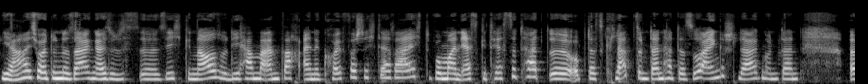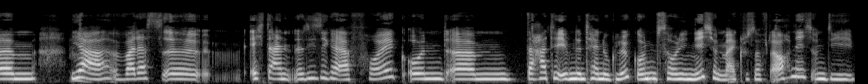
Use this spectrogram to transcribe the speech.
Ja, ich wollte nur sagen, also das äh, sehe ich genauso. Die haben einfach eine Käuferschicht erreicht, wo man erst getestet hat, äh, ob das klappt und dann hat das so eingeschlagen und dann, ähm, ja, war das äh, echt ein riesiger Erfolg und ähm, da hatte eben Nintendo Glück und Sony nicht und Microsoft auch nicht und die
